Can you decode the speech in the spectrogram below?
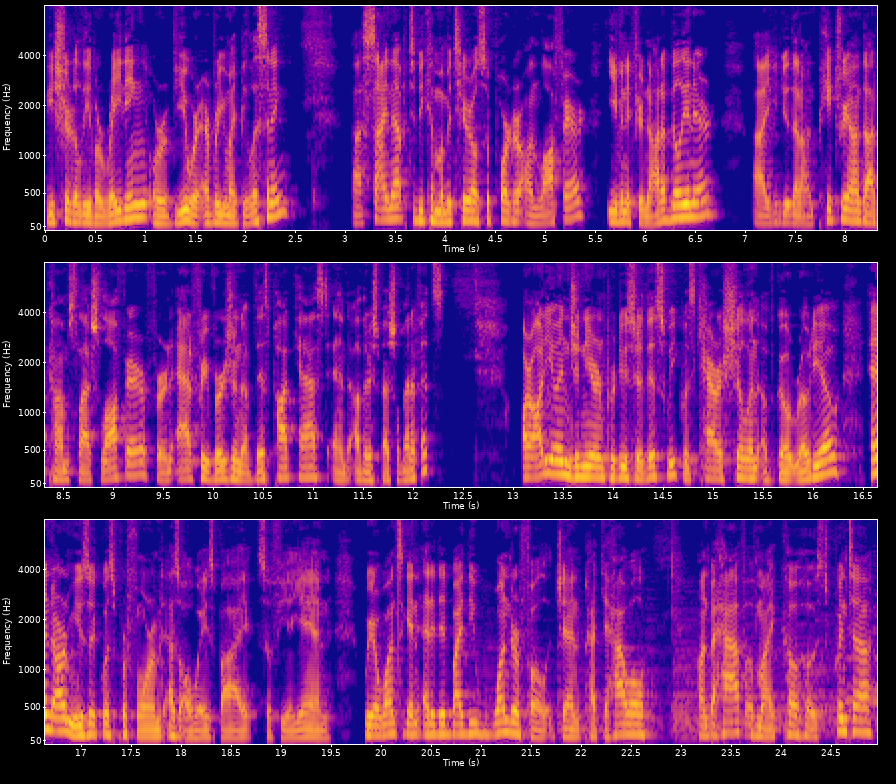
Be sure to leave a rating or review wherever you might be listening. Uh, sign up to become a material supporter on Lawfare, even if you're not a billionaire. Uh, you can do that on patreon.com slash lawfare for an ad-free version of this podcast and other special benefits. Our audio engineer and producer this week was Kara Schillen of Goat Rodeo, and our music was performed, as always, by Sophia Yan. We are once again edited by the wonderful Jen Patja Howell. On behalf of my co-host Quinta,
